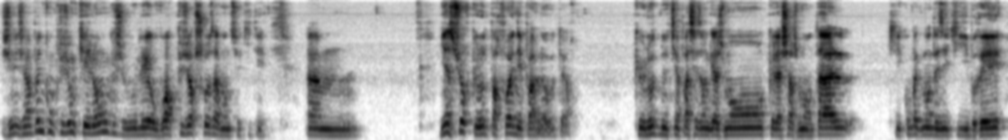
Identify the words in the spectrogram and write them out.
j'ai un peu une conclusion qui est longue. Je voulais voir plusieurs choses avant de se quitter. Euh, bien sûr que l'autre parfois n'est pas à la hauteur. Que l'autre ne tient pas ses engagements, que la charge mentale, qui est complètement déséquilibrée,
